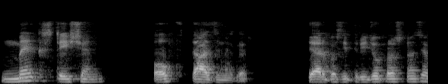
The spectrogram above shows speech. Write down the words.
make station of Tajnagar. ત્યાર પછી ત્રીજો પ્રશ્ન છે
